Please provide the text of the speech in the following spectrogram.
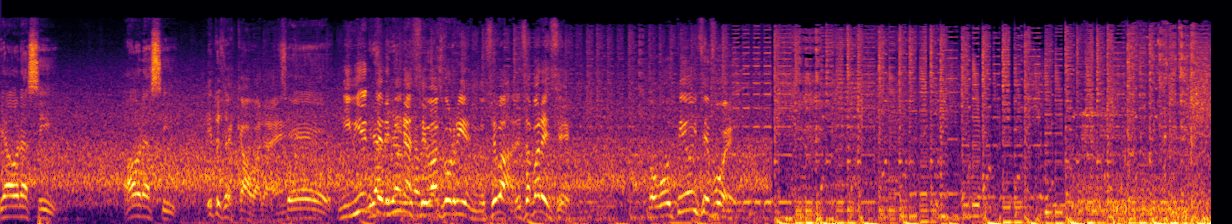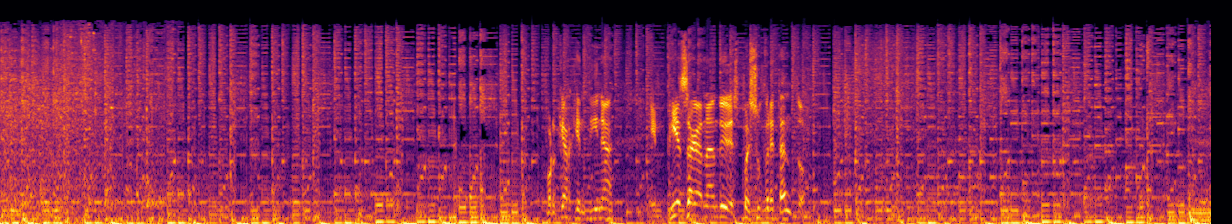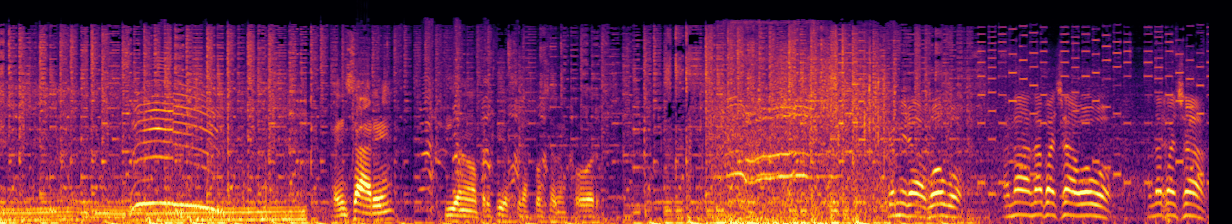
Y ahora sí. Ahora sí. Esto ya es cábala, ¿eh? Sí. Ni bien Mirá, termina, mirá, mirá, se va corriendo, se va, desaparece. Cogoteó y se fue. ¿Por qué Argentina empieza ganando y después sufre tanto? Pensar, ¿eh? Digo, no, prefiero hacer las cosas mejor. ¿Qué mirá, bobo? Anda, anda para allá, bobo. Anda para allá.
